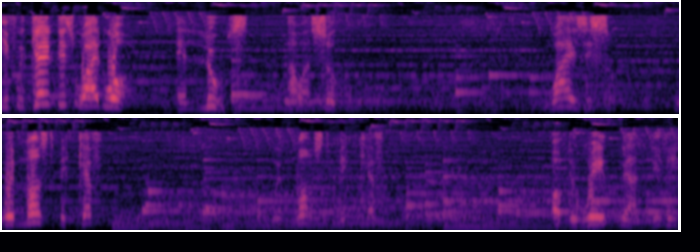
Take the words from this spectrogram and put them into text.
if we gain this wide world and lose our soul? Why is this so? We must be careful. We must be careful of the way we are living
